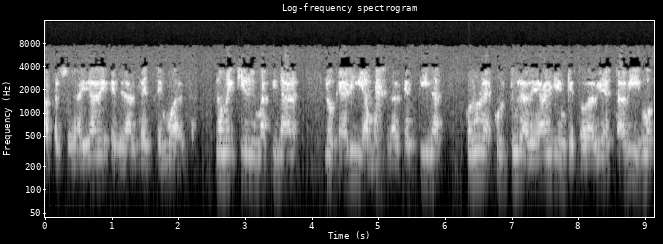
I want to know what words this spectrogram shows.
a, personalidades generalmente muertas. No me quiero imaginar lo que haríamos en Argentina con una escultura de alguien que todavía está vivo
